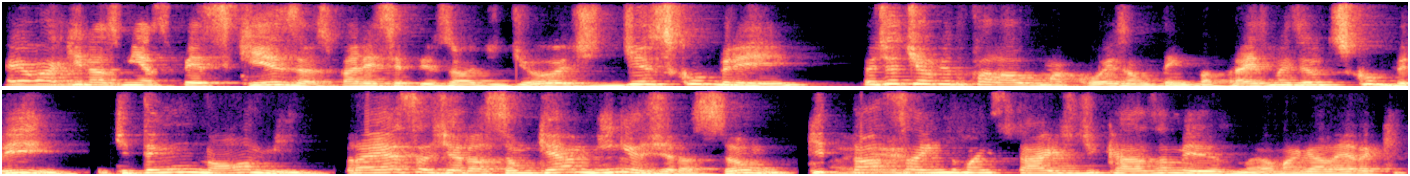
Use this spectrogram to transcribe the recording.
Eu aqui nas minhas pesquisas para esse episódio de hoje descobri eu já tinha ouvido falar alguma coisa há um tempo atrás, mas eu descobri que tem um nome para essa geração, que é a minha geração, que está saindo mais tarde de casa mesmo. É uma galera que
